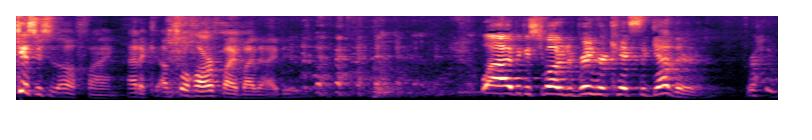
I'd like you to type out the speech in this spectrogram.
Kiss your sister. Oh, fine. I had a, I'm so horrified by that idea. Why? Because she wanted to bring her kids together, right?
